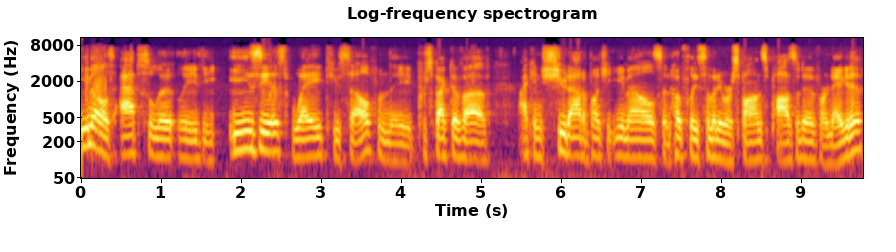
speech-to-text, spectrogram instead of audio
email is absolutely the easiest way to sell from the perspective of I can shoot out a bunch of emails and hopefully somebody responds positive or negative.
